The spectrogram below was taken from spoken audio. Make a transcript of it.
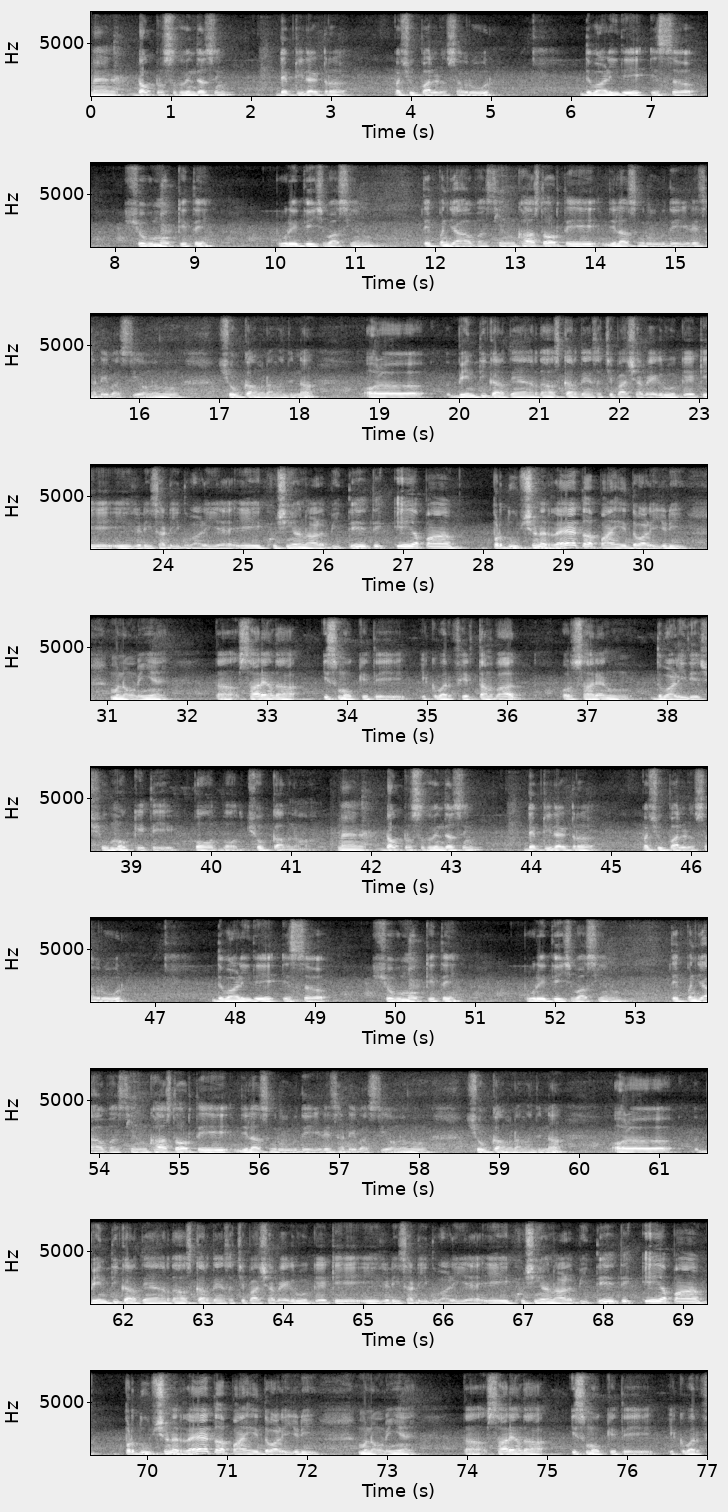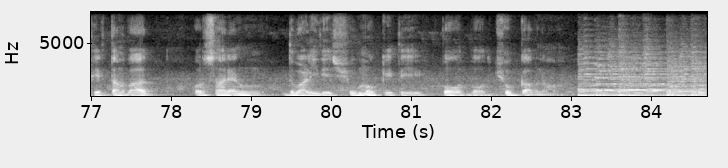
ਮੈਂ doctor Sukhwinder Singh, deputy director ਪਸ਼ੂ ਪਾਲਣ ਸੰਗਰੂਰ। ਦੀਵਾਲੀ ਦੇ ਇਸ ਸ਼ੁਭ ਮੌਕੇ ਤੇ ਪੂਰੇ ਦੇਸ਼ ਵਾਸੀਆਂ ਨੂੰ ਤੇ ਪੰਜਾਬ ਵਾਸੀਆਂ ਨੂੰ, ਖਾਸ ਤੌਰ ਤੇ ਜ਼ਿਲ੍ਹਾ ਸੰਗਰੂਰ ਦੇ ਜਿਹੜੇ ਸਾਡੇ ਵਾਸੀ ਉਹਨਾਂ ਨੂੰ ਸ਼ੁਭ ਕਾਮਨਾਵਾਂ ਦਿੰਦਾ ਔਰ ਬੇਨਤੀ ਕਰਦੇ ਆਂ ਅਰਦਾਸ ਕਰਦੇ ਆਂ ਸੱਚੇ ਪਾਤਸ਼ਾਹ ਵਾਹਿਗੁਰੂ ਅੱਗੇ ਕਿ ਇਹ ਜਿਹੜੀ ਸਾਡੀ ਦੀਵਾਲੀ ਹੈ, ਇਹ ਖੁਸ਼ੀਆਂ ਨਾਲ ਬੀਤੇ ਤੇ ਇਹ ਆਪਾਂ ਪ੍ਰਦੂਸ਼ਣ ਰਹਿਤ ਆਪਾਂ ਇਹ ਦੀਵਾਲੀ ਜਿਹੜੀ ਮਨਾਉਣੀ ਹੈ, ਤਾਂ ਸਾਰਿਆਂ ਦਾ ਇਸ ਮੌਕੇ ਤੇ ਇੱਕ ਵਾਰ ਫਿਰ ਧੰਨਵਾਦ ਔਰ ਸਾਰਿਆਂ ਨੂੰ ਦੀਵਾਲੀ ਦੇ ਸ਼ੁਭ ਮੌਕੇ ਤੇ ਬਹੁਤ ਬਹੁਤ ਸ਼ੁਭ ਕਾਮਨਾਵਾਂ ਮੈਂ doctor Sukhwinder Singh, deputy director ਪਸ਼ੂ ਪਾਲਣ ਸੰਗਰੂਰ। ਦੀਵਾਲੀ ਦੇ ਇਸ ਸ਼ੁਭ ਮੌਕੇ ਤੇ ਪੂਰੇ ਦੇਸ਼ ਵਾਸੀਆਂ ਨੂੰ ਤੇ ਪੰਜਾਬ ਵਾਸੀਆਂ ਨੂੰ ਖਾਸ ਤੌਰ ਤੇ ਜ਼ਿਲ੍ਹਾ ਸੰਗਰੂਰ ਦੇ ਜਿਹੜੇ ਸਾਡੇ ਵਾਸੀ ਆ, ਉਹਨਾਂ ਨੂੰ ਸ਼ੁਭ ਕਾਮਨਾਵਾਂ ਦਿੰਦਾ ਔਰ ਬੇਨਤੀ ਕਰਦੇ ਆਂ ਅਰਦਾਸ ਕਰਦੇ ਆਂ ਸੱਚੇ ਪਾਤਸ਼ਾਹ ਵਾਹਿਗੁਰੂ ਅੱਗੇ ਕਿ ਇਹ ਜਿਹੜੀ ਸਾਡੀ ਦੀਵਾਲੀ ਹੈ ਇਹ ਖੁਸ਼ੀਆਂ ਨਾਲ ਬੀਤੇ ਤੇ ਇਹ ਆਪਾਂ ਪ੍ਰਦੂਸ਼ਣ ਰਹਿਤ ਆਪਾਂ ਇਹ ਦੀਵਾਲੀ ਜਿਹੜੀ ਮਨਾਉਣੀ ਹੈ ਤਾਂ ਸਾਰਿਆਂ ਦਾ ਇਸ ਮੌਕੇ ਤੇ ਇੱਕ ਵਾਰ ਫਿਰ ਧੰਨਵਾਦ ਔਰ ਸਾਰਿਆਂ ਨੂੰ ਦੀਵਾਲੀ ਦੇ ਸ਼ੁਭ ਮੌਕੇ ਤੇ ਬਹੁਤ ਬਹੁਤ ਸ਼ੁਭ ਕਾਮਨਾਵਾਂ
